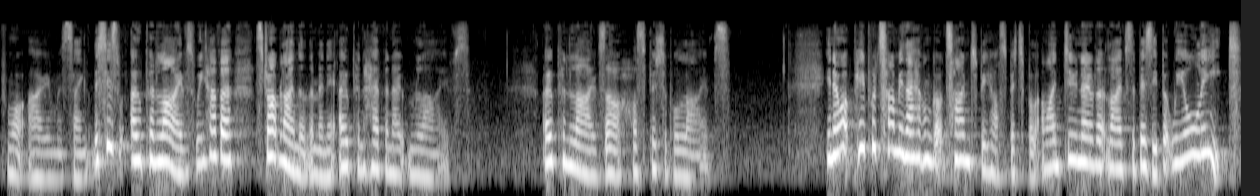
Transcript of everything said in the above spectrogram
from what Irene was saying. This is open lives. We have a strapline at the minute open heaven, open lives. Open lives are hospitable lives. You know what? People tell me they haven't got time to be hospitable, and I do know that lives are busy, but we all eat.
